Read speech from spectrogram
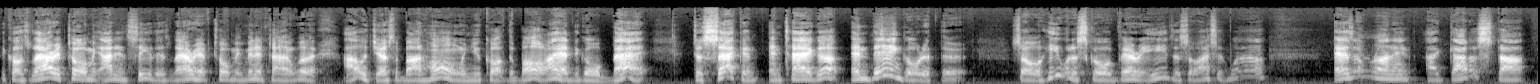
because Larry told me I didn't see this. Larry had told me many times, well, I was just about home when you caught the ball. I had to go back to second and tag up and then go to third. So he would have scored very easy. So I said, well, as I'm running, I gotta stop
